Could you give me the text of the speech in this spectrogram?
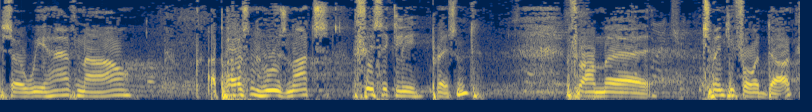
So we have now a person who is not physically present from uh, 24 Duck,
